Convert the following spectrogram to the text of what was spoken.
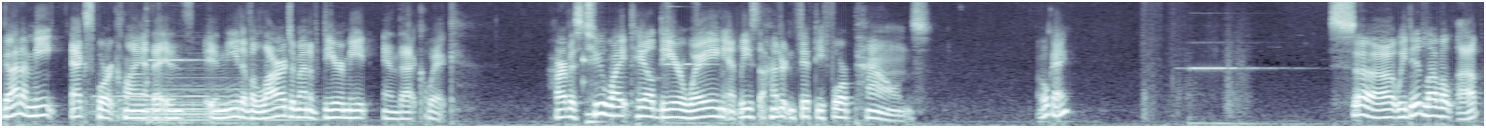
Got a meat export client that is in need of a large amount of deer meat and that quick. Harvest two white-tailed deer weighing at least 154 pounds. Okay. So we did level up.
